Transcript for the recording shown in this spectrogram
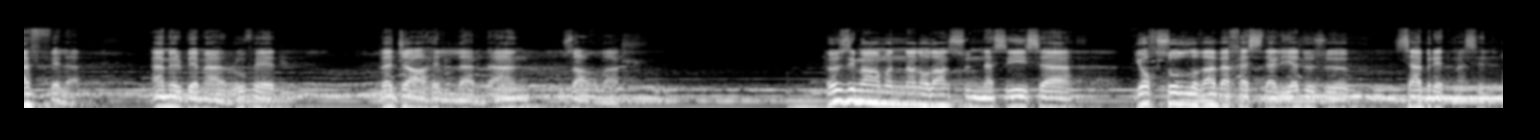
Əff elə, əmr be məruf et və cahillərdən uzaqlaş. Öz imamından olan sünnəsi isə yoxsulluğa və xəstəliyə dözüb səbr etməsidir.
